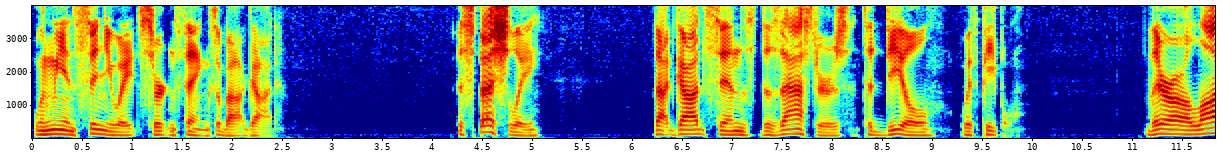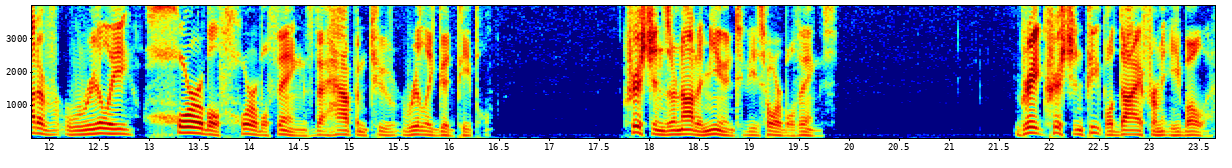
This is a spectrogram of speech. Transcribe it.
when we insinuate certain things about God, especially that God sends disasters to deal with people. There are a lot of really horrible, horrible things that happen to really good people. Christians are not immune to these horrible things. Great Christian people die from Ebola.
